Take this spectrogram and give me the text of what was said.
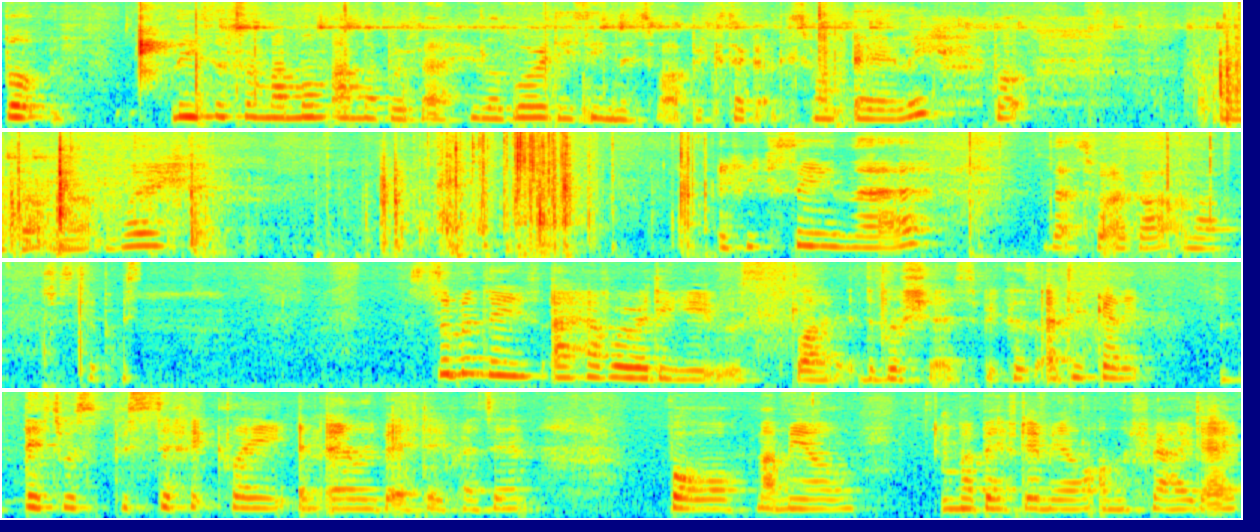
But these are from my mum and my brother who have already seen this one because I got this one early but move that one out of the way. If you can see in there that's what I got and I'll just tip some of these I have already used like the brushes because I did get it this was specifically an early birthday present for my meal my birthday meal on the Friday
